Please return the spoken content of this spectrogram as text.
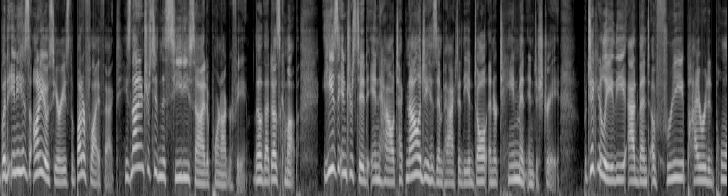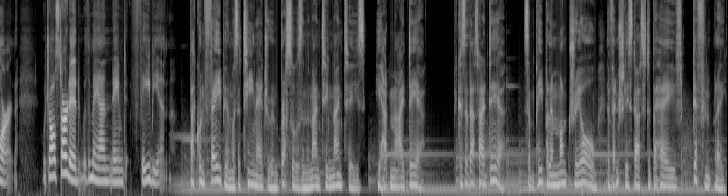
But in his audio series, The Butterfly Effect, he's not interested in the seedy side of pornography, though that does come up. He's interested in how technology has impacted the adult entertainment industry, particularly the advent of free pirated porn, which all started with a man named Fabian. Back when Fabian was a teenager in Brussels in the 1990s, he had an idea. Because of that idea, some people in Montreal eventually started to behave differently.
